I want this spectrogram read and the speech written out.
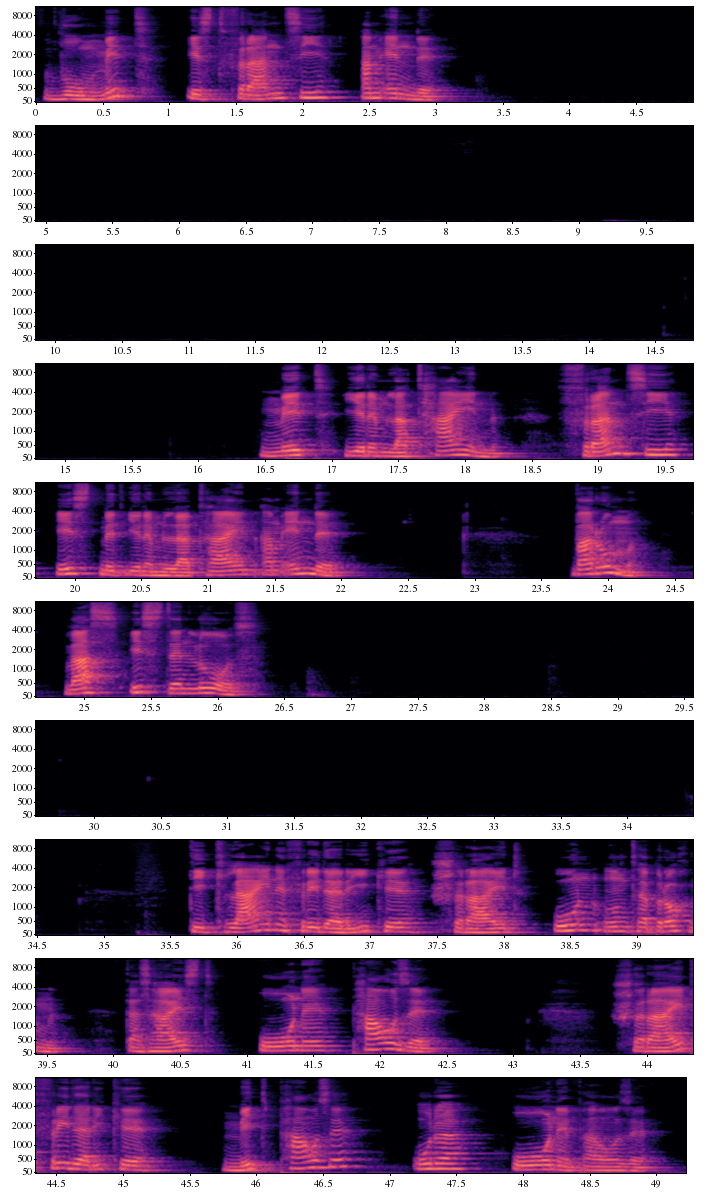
Womit ist Franzi am Ende? Mit ihrem Latein. Franzi ist mit ihrem Latein am Ende. Warum? Was ist denn los? Die kleine Friederike schreit ununterbrochen, das heißt ohne Pause. Schreit Friederike mit Pause oder ohne Pause?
